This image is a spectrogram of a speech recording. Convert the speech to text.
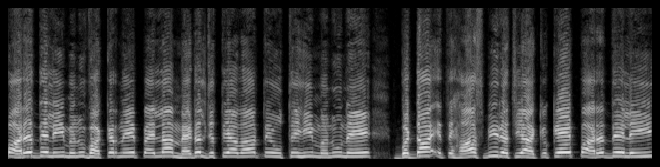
ਭਾਰਤ ਦੇ ਲਈ ਮੈਨੂੰ ਭਾਕਰ ਨੇ ਪਹਿਲਾ ਮੈਡਲ ਜਿੱਤਿਆ ਵਾ ਤੇ ਉੱਥੇ ਹੀ ਮਨੂ ਨੇ ਵੱਡਾ ਇਤਿਹਾਸ ਵੀ ਰਚਿਆ, ਕਿਉਂਕਿ ਭਾਰਤ ਦੇ ਲਈ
